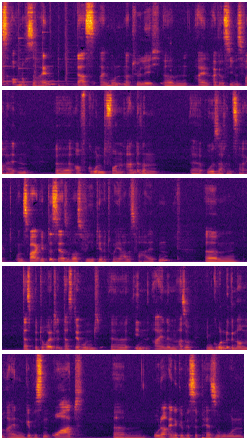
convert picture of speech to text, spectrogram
Es auch noch sein, dass ein Hund natürlich ähm, ein aggressives Verhalten äh, aufgrund von anderen äh, Ursachen zeigt. Und zwar gibt es ja sowas wie territoriales Verhalten. Ähm, das bedeutet, dass der Hund äh, in einem, also im Grunde genommen einen gewissen Ort ähm, oder eine gewisse Person,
